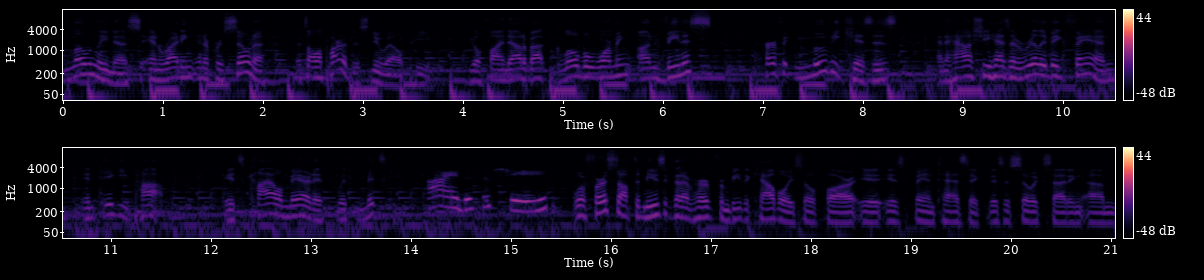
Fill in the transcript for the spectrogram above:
loneliness, and writing in a persona that's all a part of this new LP. You'll find out about global warming on Venus, perfect movie kisses, and how she has a really big fan in Iggy Pop. It's Kyle Meredith with Mitski. Hi, this is she. Well, first off, the music that I've heard from Be the Cowboy so far is, is fantastic. This is so exciting. Um,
